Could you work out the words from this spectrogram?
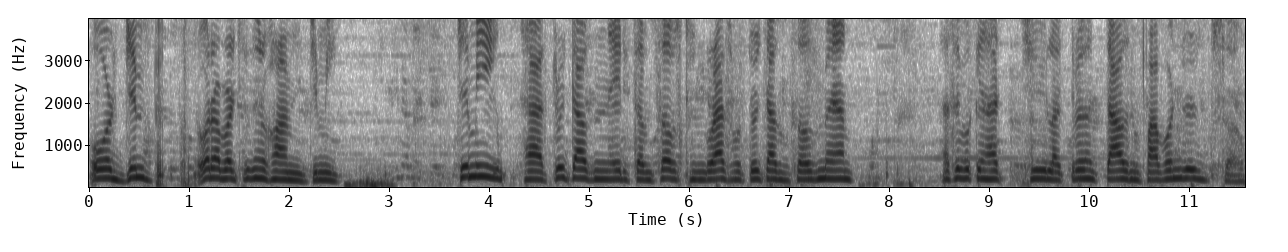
or Jim, whatever, I'm just gonna call him Jimmy. Jimmy has 3,087 subs. Congrats for 3,000 subs, man. See if we can hit to like 3,500. So,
